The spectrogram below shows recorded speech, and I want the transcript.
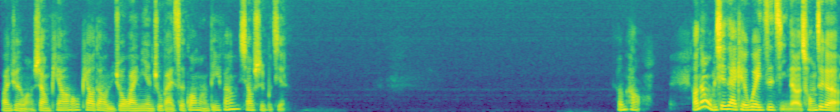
完全的往上飘，飘到宇宙外面珠白色光芒地方，消失不见。很好，好，那我们现在可以为自己呢，从这个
